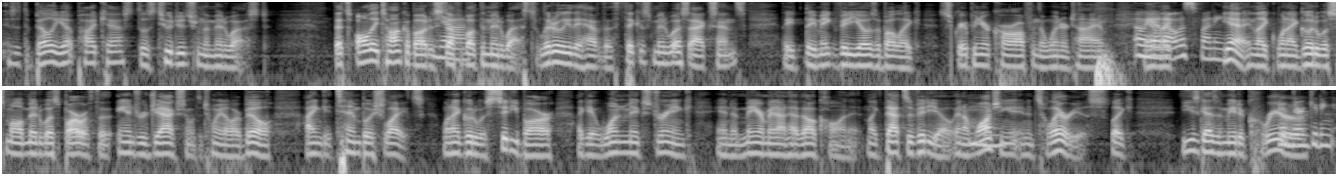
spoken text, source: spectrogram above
is it the belly up podcast? Those two dudes from the Midwest. That's all they talk about is yeah. stuff about the Midwest. Literally, they have the thickest Midwest accents. They they make videos about like scraping your car off in the wintertime. Oh yeah, like, that was funny. Yeah, and like when I go to a small Midwest bar with the Andrew Jackson with the twenty dollar bill, I can get ten Busch Lights. When I go to a city bar, I get one mixed drink and it may or may not have alcohol in it. Like that's a video, and I'm mm-hmm. watching it and it's hilarious. Like these guys have made a career and they're getting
